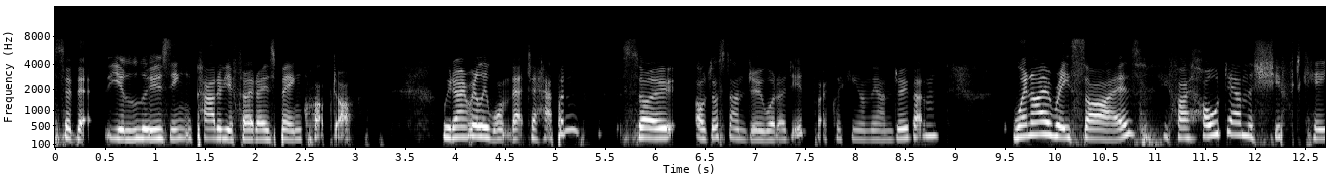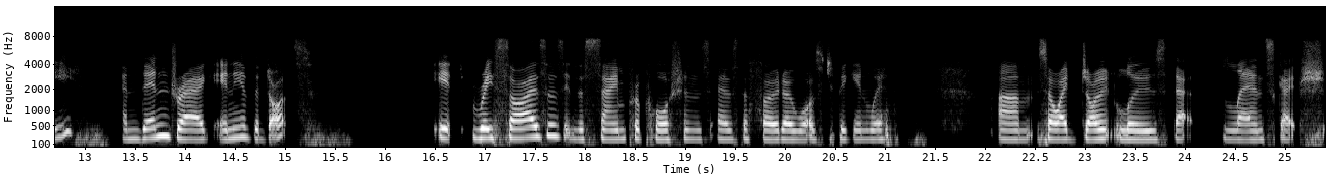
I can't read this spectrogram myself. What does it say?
so that you're losing part of your photos being cropped off. We don't really want that to happen. so I'll just undo what I did by clicking on the undo button. When I resize, if I hold down the shift key and then drag any of the dots, it resizes in the same proportions as the photo was to begin with. Um, so I don't lose that landscape sh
